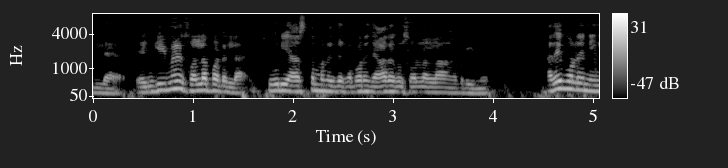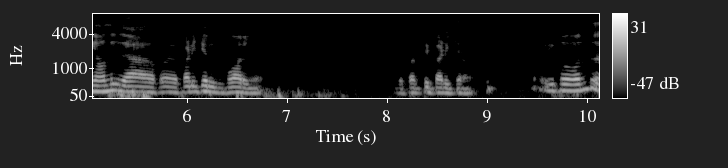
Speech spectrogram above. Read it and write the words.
இல்லை. எங்கேயுமே சொல்லப்படலை. சூரிய அஸ்தமனத்துக்கு அப்புறம் ஜாதகம் சொல்லலாம் அப்படின்னு. அதே போல் நீங்கள் வந்து படிக்கிறதுக்கு போகிறீங்க இதை பற்றி படிக்கிறோம். இப்போ வந்து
